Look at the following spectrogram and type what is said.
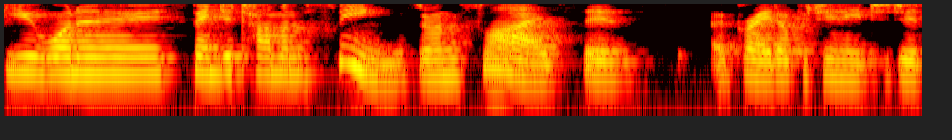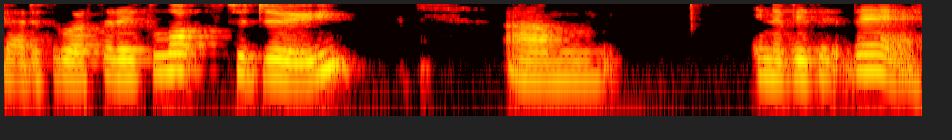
you want to spend your time on the swings or on the slides, there's a great opportunity to do that as well. So there's lots to do um, in a visit there.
